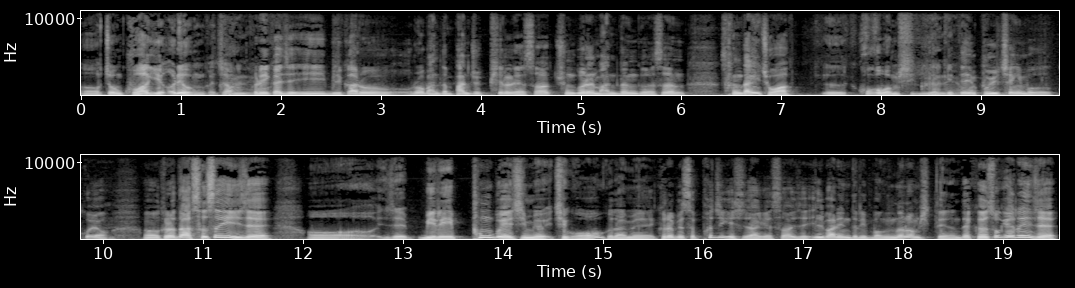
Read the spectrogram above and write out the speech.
어, 좀 구하기 어려운 거죠. 그러네요. 그러니까 이제 이 밀가루로 만든 반죽 피를 해서 충분을 만든 것은 상당히 좋아 그 고급 음식이었기 그러네요. 때문에 부유층이 먹었고요. 어 그러다 서서히 이제 어 이제 밀이 풍부해지고 그 다음에 그러면서 퍼지기 시작해서 이제 일반인들이 먹는 음식 되는데 그 속에는 이제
